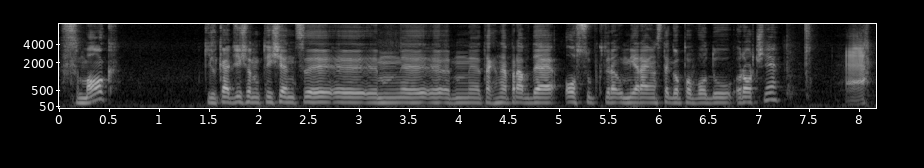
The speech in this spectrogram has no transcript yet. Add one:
smog? Kilkadziesiąt tysięcy y, ym, y, ym, tak naprawdę osób, które umierają z tego powodu rocznie? E.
